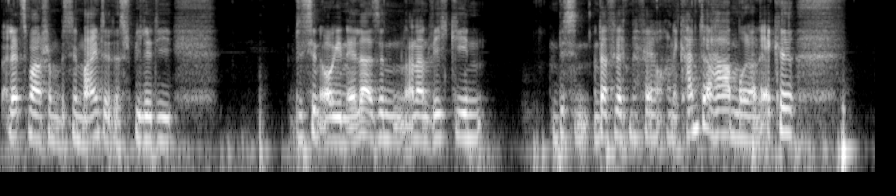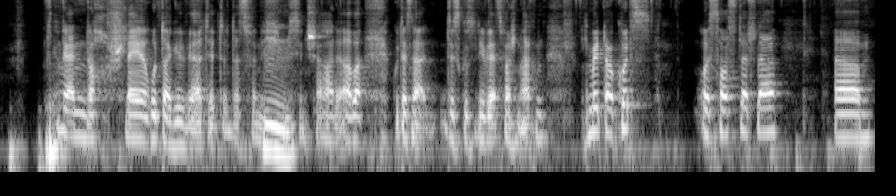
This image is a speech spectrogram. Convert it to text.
letztes Mal schon ein bisschen meinte, dass Spiele, die ein bisschen origineller sind, einen anderen Weg gehen, ein bisschen, und da vielleicht, vielleicht auch eine Kante haben oder eine Ecke, werden doch schnell runtergewertet. Und das finde ich hm. ein bisschen schade. Aber gut, das ist eine Diskussion, die wir letztes Mal schon hatten. Ich möchte noch kurz, Urs Hostler, ähm,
